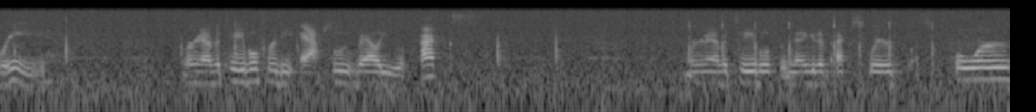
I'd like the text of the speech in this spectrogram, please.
Three. We're going to have a table for the absolute value of x. We're going to have a table for negative x squared plus 4.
